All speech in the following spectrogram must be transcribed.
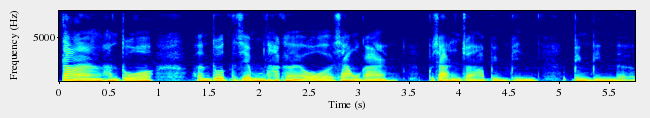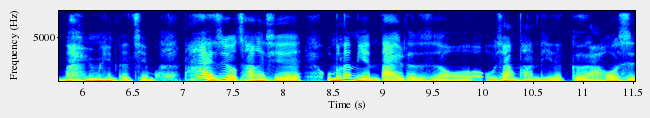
当然很多很多的节目，他可能偶尔像我刚才不小心转到冰冰。冰冰的、白冰冰的节目，他还是有唱一些我们那年代的，就是偶偶像团体的歌啊，或者是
